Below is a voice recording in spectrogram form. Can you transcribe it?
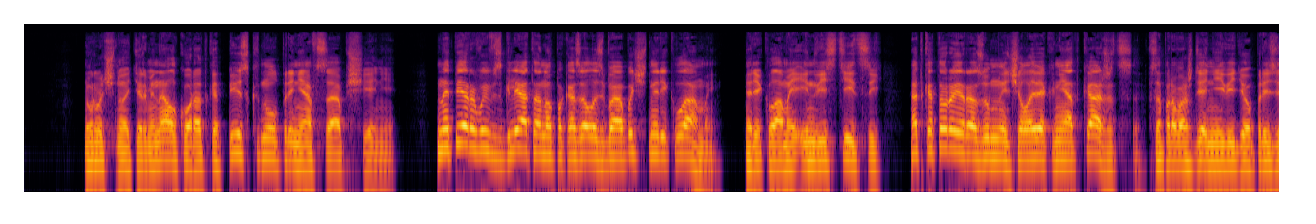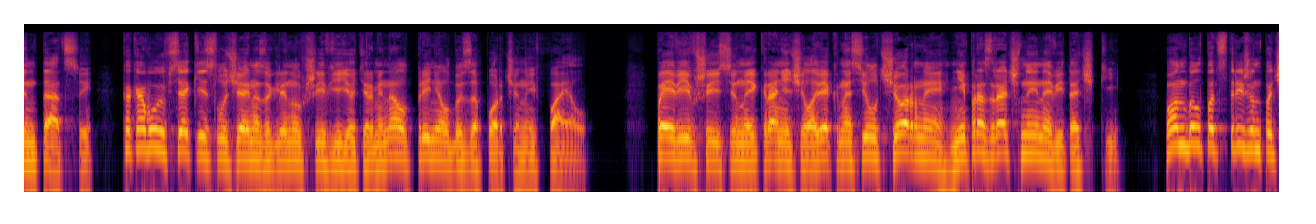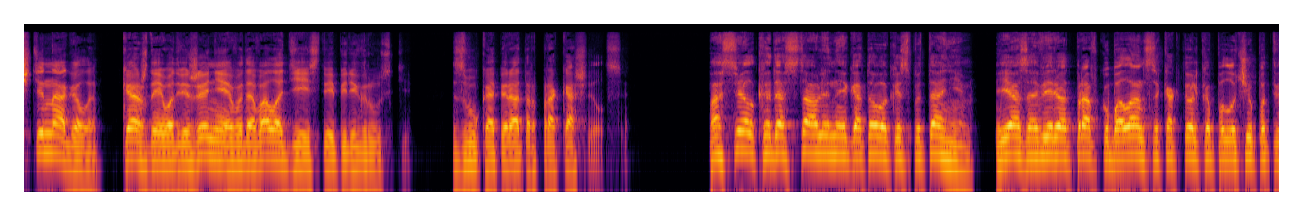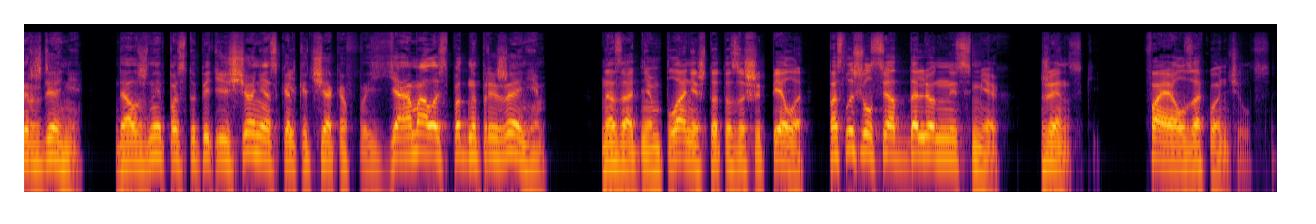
Ручной терминал коротко пискнул, приняв сообщение. На первый взгляд оно показалось бы обычной рекламой. Рекламой инвестиций – от которой разумный человек не откажется в сопровождении видеопрезентации, каковую всякий случайно заглянувший в ее терминал принял бы за порченный файл. Появившийся на экране человек носил черные, непрозрачные на вид очки. Он был подстрижен почти наголо, каждое его движение выдавало действие перегрузки. Звукооператор прокашлялся. «Посылка доставлена и готова к испытаниям. Я заверю отправку баланса, как только получу подтверждение. Должны поступить еще несколько чеков. Я малость под напряжением». На заднем плане что-то зашипело, послышался отдаленный смех. Женский. Файл закончился.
